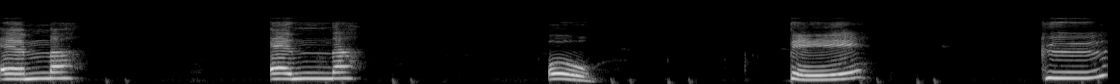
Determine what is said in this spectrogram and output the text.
M. N. O. P. Q.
